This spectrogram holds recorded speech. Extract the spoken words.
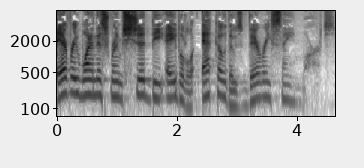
Everyone in this room should be able to echo those very same words.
